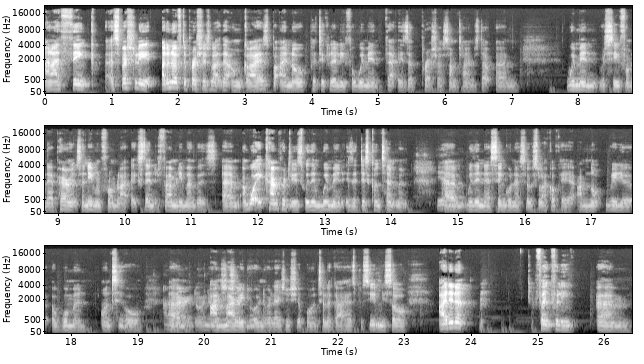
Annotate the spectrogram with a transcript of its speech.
and i think especially i don't know if the pressure is like that on guys but i know particularly for women that is a pressure sometimes that um, women receive from their parents and even from like extended family members um, and what it can produce within women is a discontentment Yeah. um, within their singleness so it's like okay i'm not really a, woman until I'm um, married or in a I'm married or in a relationship or until a guy has pursued me. So I didn't, thankfully, um,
